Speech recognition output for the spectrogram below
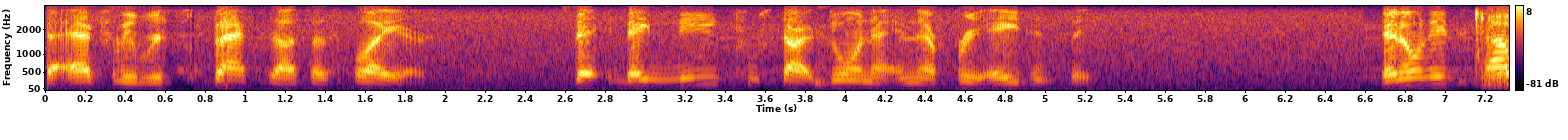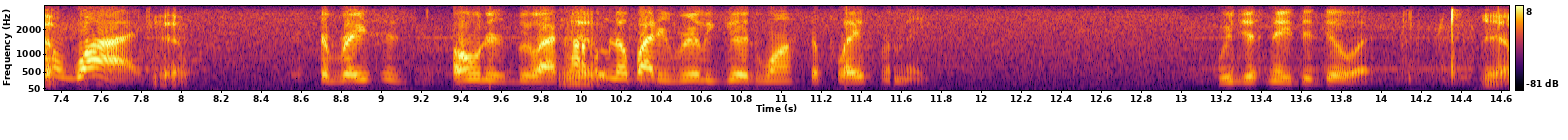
that actually respects us as players. They, they need to start doing that in their free agency. They don't need to tell Yeah. them why. Yeah. The racist owners be like, how come nobody really good wants to play for me? We just need to do it. Yeah,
